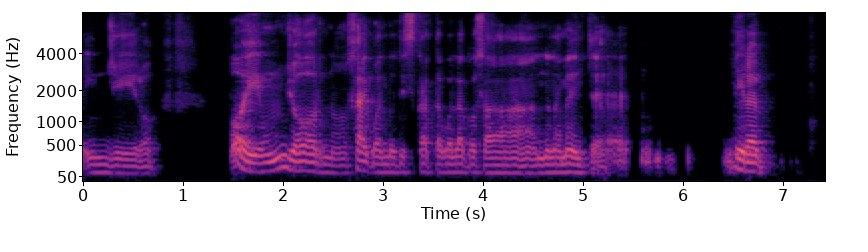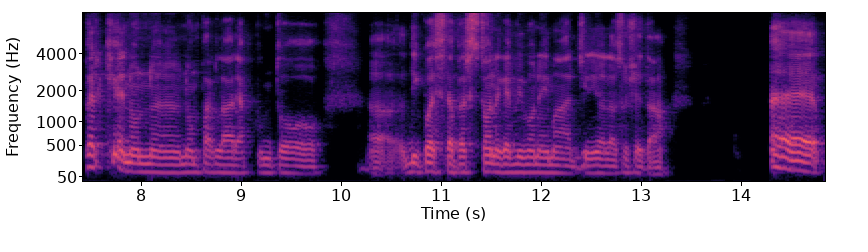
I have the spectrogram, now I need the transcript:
in giro, poi un giorno, sai quando ti scatta quella cosa nella mente, dire perché non, non parlare appunto uh, di queste persone che vivono ai margini della società? Eh,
